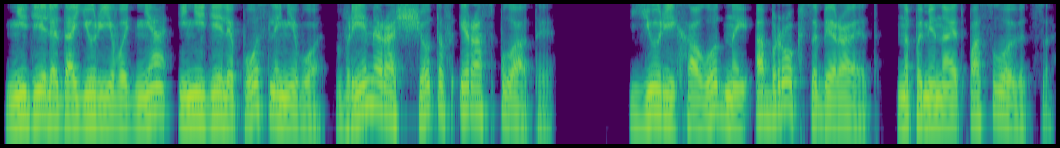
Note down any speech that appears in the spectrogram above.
Неделя до Юрьева дня и неделя после него – время расчетов и расплаты. Юрий Холодный оброк собирает, напоминает пословица.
